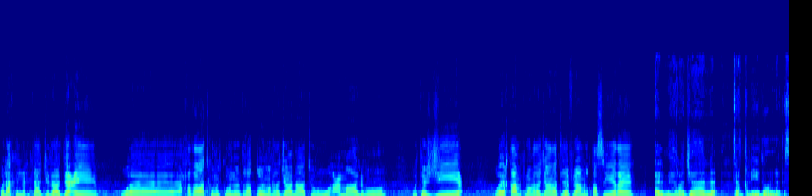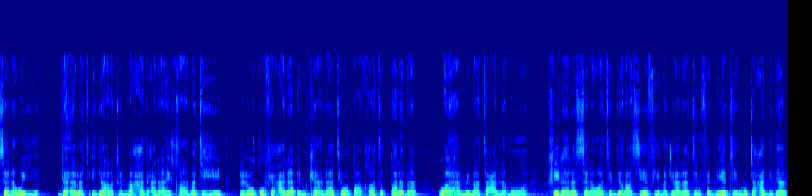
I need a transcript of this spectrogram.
ولكن نحتاج إلى دعم وحضراتكم تكونوا تغطون مهرجاناتهم وأعمالهم وتشجيع وإقامة مهرجانات الأفلام القصيرة. المهرجان تقليد سنوي. دأبت إدارة المعهد على إقامته للوقوف على إمكانات وطاقات الطلبة وأهم ما تعلموه خلال السنوات الدراسية في مجالات فنية متعددة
